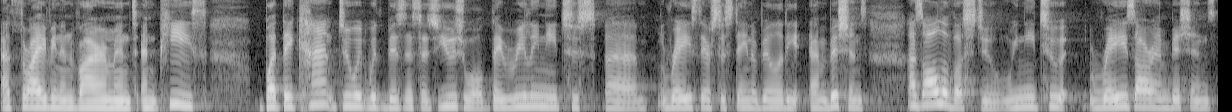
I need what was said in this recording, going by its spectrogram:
a thriving environment, and peace. But they can't do it with business as usual. They really need to uh, raise their sustainability ambitions, as all of us do. We need to raise our ambitions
